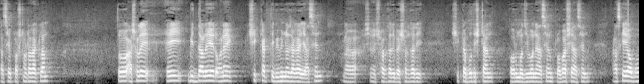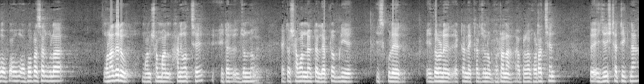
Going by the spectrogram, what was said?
কাছে প্রশ্নটা রাখলাম। তো আসলে এই বিদ্যালয়ের অনেক শিক্ষার্থী বিভিন্ন জায়গায় আছেন। সরকারি, বেসরকারি শিক্ষা প্রতিষ্ঠান, কর্মজীবনে আছেন, প্রবাসে আছেন। আজকে এই অপ- অপ- অপপ্রচারগুলা ওনাদেরও মান সম্মান হানি হচ্ছে এটার জন্য। একটা সামান্য একটা ল্যাপটপ নিয়ে স্কুলের এই ধরনের একটা নেকারজনক ঘটনা আপনারা ঘটাচ্ছেন। তো এই জিনিসটা ঠিক না।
